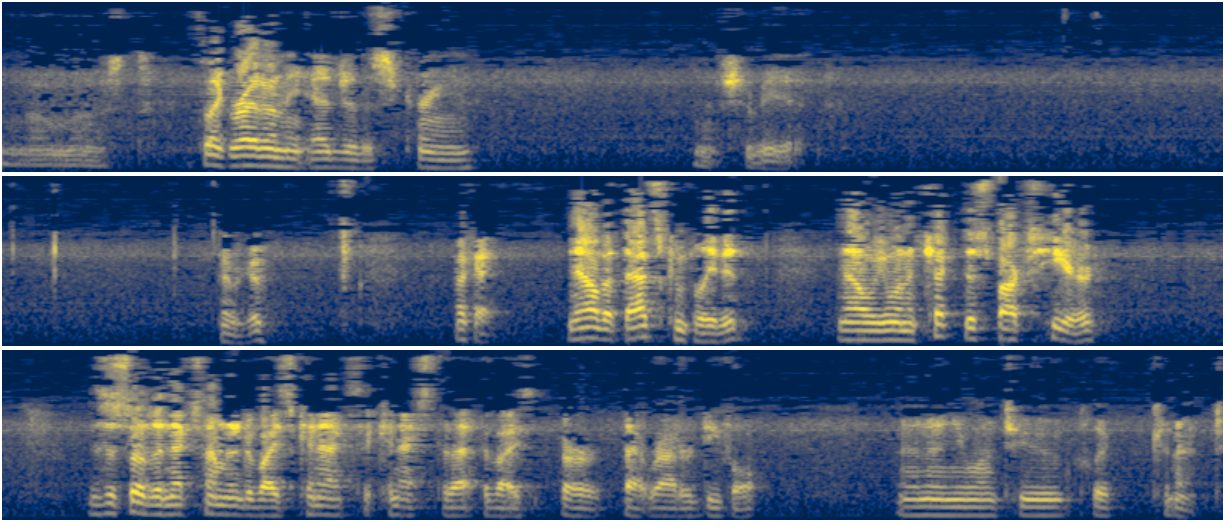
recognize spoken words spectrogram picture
Almost. It's like right on the edge of the screen. That should be it. There we go. Okay, now that that's completed, now we want to check this box here. This is so the next time the device connects, it connects to that device or that router default. and then you want to click connect.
